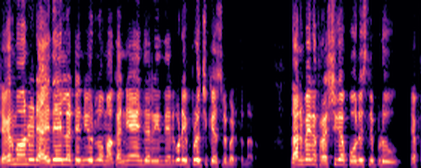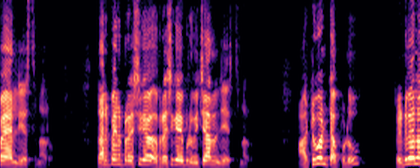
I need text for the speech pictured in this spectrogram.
జగన్మోహన్ రెడ్డి ఐదేళ్ళ టెన్యూర్లో మాకు అన్యాయం జరిగింది అని కూడా ఇప్పుడు వచ్చి కేసులు పెడుతున్నారు. దానిపైన ఫ్రెష్గా పోలీసులు ఇప్పుడు ఎఫ్ఐఆర్లు చేస్తున్నారు. దానిపైన ఫ్రెష్గా ఫ్రెష్గా ఇప్పుడు విచారణ చేస్తున్నారు. అటువంటప్పుడు రెండు వేల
